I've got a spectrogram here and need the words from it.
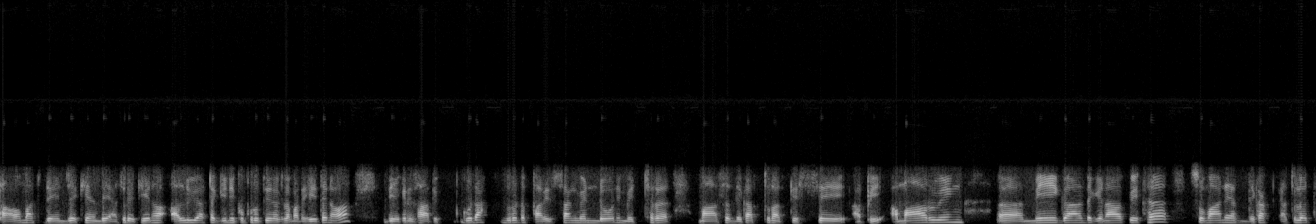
තවමත් ඩේන්ජර් කියන දේ ඇතුලේ තියෙනවා අලු යට ගිනි පුපුරු තියෙනවා කියලා මට හිතෙනවා. ඉතින් ඒක නිසා අපි ගොඩක් දුරට පරිස්සම් වෙන්න ඕනේ. මෙච්චර මාස දෙකක් තුනක් තිස්සේ අපි අමාරුවෙන් මේ ගානට ගෙනාවු එක සුමානයක් දෙකක් ඇතුළත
